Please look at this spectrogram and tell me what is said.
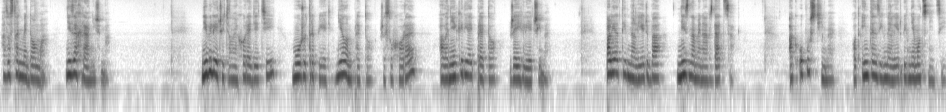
a zostaňme doma, nezachrániš ma. Nevyliečiteľné choré deti môžu trpieť nielen preto, že sú choré, ale niekedy aj preto, že ich liečime. Paliatívna liečba neznamená vzdať sa. Ak upustíme od intenzívnej liečby v nemocnici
